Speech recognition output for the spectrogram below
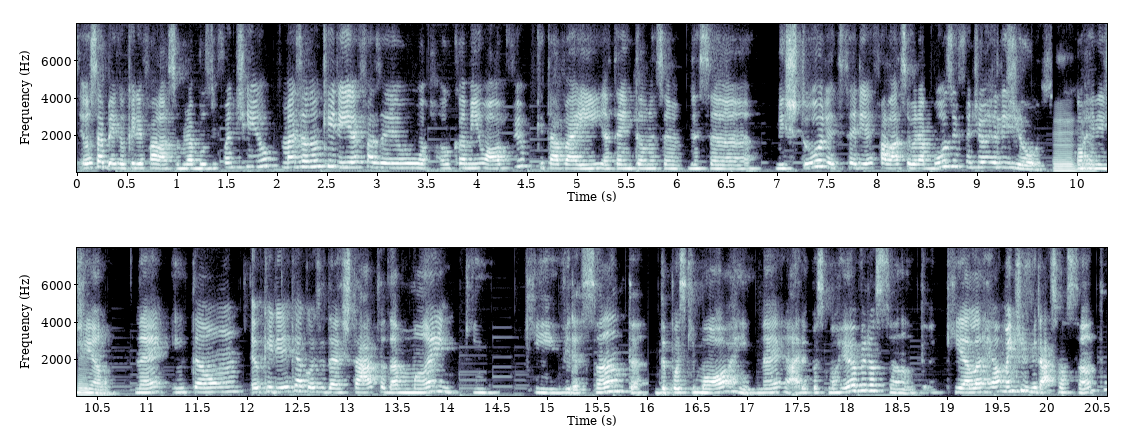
Eu sabia que eu queria falar sobre abuso infantil, mas eu não queria fazer o, o caminho óbvio, que estava aí até então nessa, nessa mistura, que seria falar sobre abuso infantil religioso, uhum, com religião, uhum. né? Então, eu queria que a coisa da estátua, da mãe que que vira santa, depois que morre, né? Ah, depois que morreu, virou santa. Que ela realmente virasse uma santa,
